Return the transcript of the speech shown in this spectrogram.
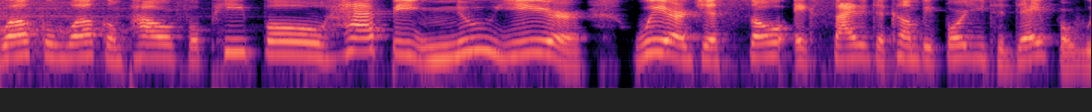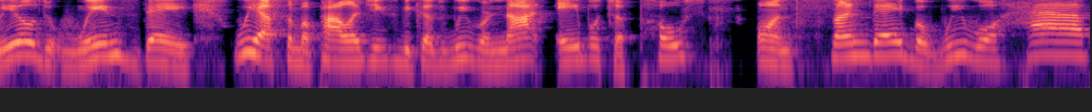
Welcome, welcome, powerful people. Happy New Year. We are just so excited to come before you today for Wheeled Wednesday. We have some apologies because we were not able to post on Sunday, but we will have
